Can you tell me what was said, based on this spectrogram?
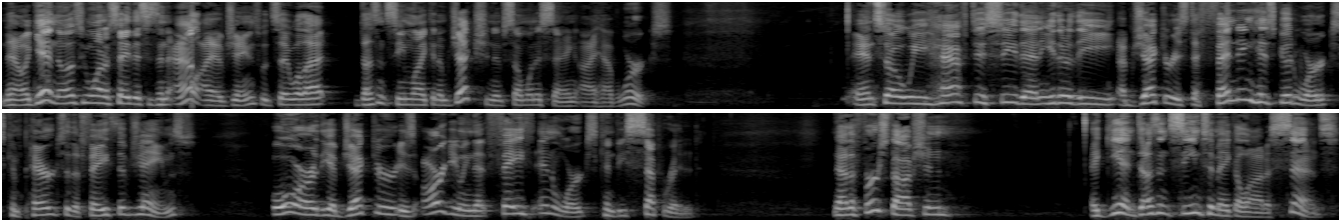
Now, again, those who want to say this is an ally of James would say, well, that doesn't seem like an objection if someone is saying, I have works. And so we have to see then either the objector is defending his good works compared to the faith of James, or the objector is arguing that faith and works can be separated. Now, the first option, again, doesn't seem to make a lot of sense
